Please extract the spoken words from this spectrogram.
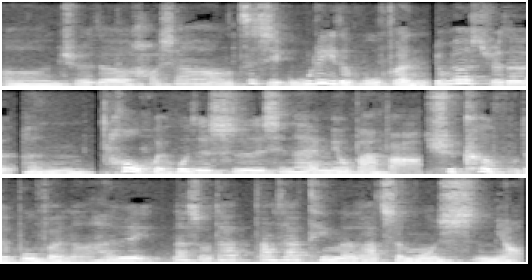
嗯，觉得好像自己无力的部分，有没有觉得很后悔，或者是现在没有办法去克服的部分呢？他是那时候他当下听了，他沉默十秒，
